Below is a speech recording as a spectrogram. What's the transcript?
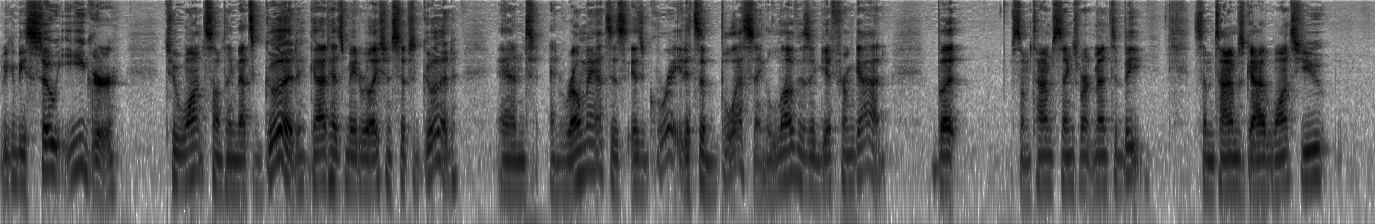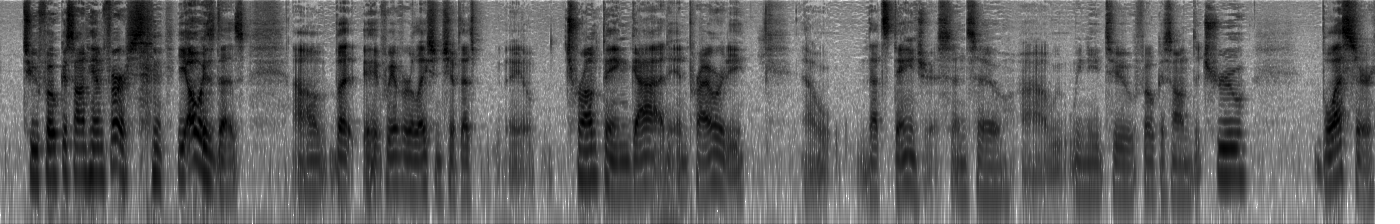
We can be so eager to want something that's good. God has made relationships good and and romance is is great. It's a blessing. Love is a gift from god. But sometimes things weren't meant to be. Sometimes god wants you to focus on him first. He always does. Um, but if we have a relationship that's you know, trumping god in priority uh, that's dangerous. And so uh, we, need to focus on the true blesser,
